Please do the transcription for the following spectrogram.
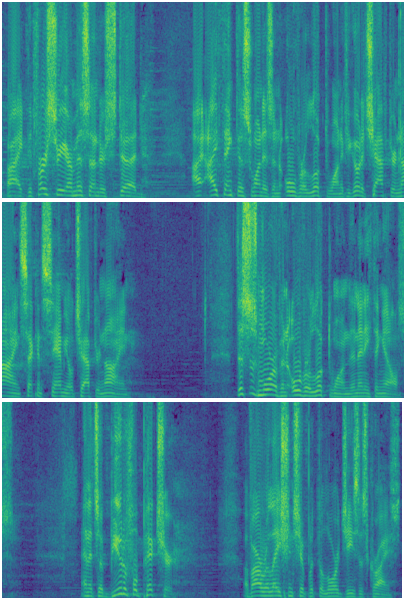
All right, the first three are misunderstood. I, I, think this one is an overlooked one. If you go to chapter 9, 2 Samuel chapter 9, this is more of an overlooked one than anything else. And it's a beautiful picture of our relationship with the Lord Jesus Christ.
